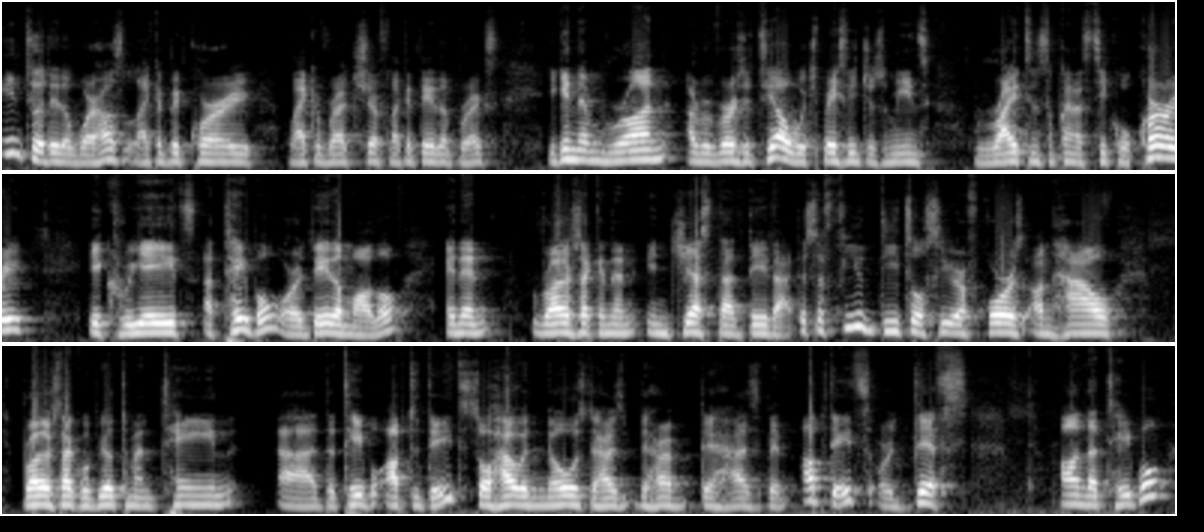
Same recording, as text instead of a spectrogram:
into a data warehouse like a BigQuery, like a Redshift, like a Databricks. You can then run a reverse ETL, which basically just means writing some kind of SQL query. It creates a table or a data model, and then RudderStack can then ingest that data. There's a few details here, of course, on how RudderStack will be able to maintain uh, the table up to date. So how it knows there has, there, have, there has been updates or diffs on the table.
